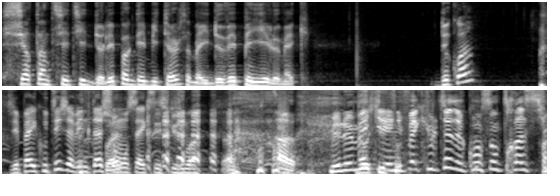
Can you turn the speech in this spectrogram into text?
certains de ses titres de l'époque des Beatles, bah, il devait payer le mec. De quoi? J'ai pas écouté, j'avais une tache Ouais. sur mon sexe, excuse-moi. Mais le mec, Donc, il a il faut- une faculté de concentration,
